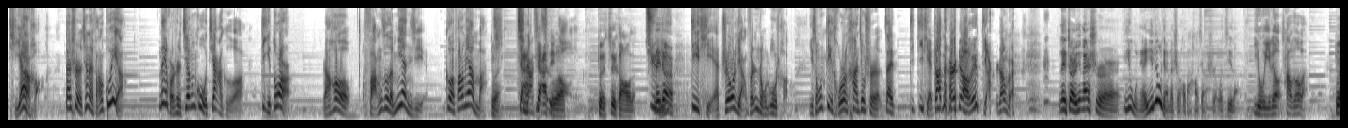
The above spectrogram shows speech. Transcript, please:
体验好，但是现在房子贵啊、那会儿是兼顾价格、地段儿，然后房子的面积各方面吧，对性价价比最高的，对最高的距离那阵儿，地铁只有两分钟路程，你从地图上看就是在地地铁站那儿有那点儿上边儿，那阵儿应该是一五年、一六年的时候吧，好像是我记得。一五一六差不多吧。对，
